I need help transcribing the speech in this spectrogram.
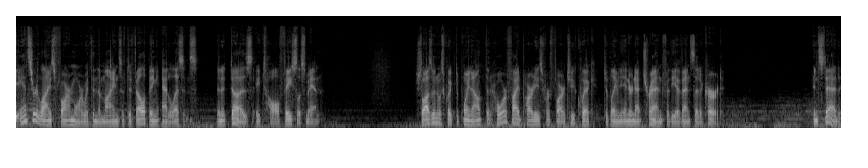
the answer lies far more within the minds of developing adolescents than it does a tall, faceless man. Schlozman was quick to point out that horrified parties were far too quick to blame the internet trend for the events that occurred. Instead,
